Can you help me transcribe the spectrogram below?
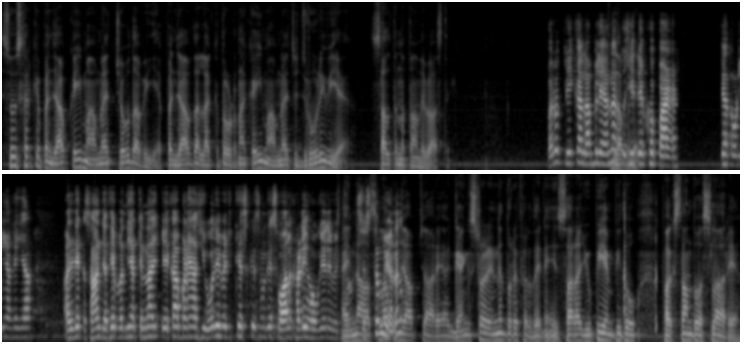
ਸੋ ਇਸ ਕਰਕੇ ਪੰਜਾਬ ਕਈ ਮਾਮਲਿਆਂ 'ਚ ਚੁਭਦਾ ਵੀ ਹੈ। ਪੰਜਾਬ ਦਾ ਲੱਕ ਤੋੜਨਾ ਕਈ ਮਾਮਲਿਆਂ 'ਚ ਜ਼ਰੂਰੀ ਵੀ ਹੈ ਸਲਤਨਤਾਂ ਦੇ ਵਾਸਤੇ। ਪਰ ਉਹ ਤਰੀਕਾ ਲੱਭ ਲਿਆ ਨਾ। ਤੁਸੀਂ। ਦੇਖੋ ਪਾਰਟੀਆਂ ਤੋੜੀਆਂ ਗਈਆਂ। ਆ ਜਿਹੜੇ ਕਿਸਾਨ ਜਥੇਬੰਦੀਆਂ ਕਿੰਨਾ ਏਕਾ ਬਣਿਆ ਸੀ ਉਹਦੇ ਵਿੱਚ ਕਿਸ ਕਿਸਮ ਦੇ ਸਵਾਲ ਖੜੇ ਹੋ ਗਏ ਇਹਦੇ ਵਿੱਚ। ਸਿਸਟਮ ਹੀ ਹੈ ਨਾ। ਪੰਜਾਬ 'ਚ ਆ ਰਿਹਾ। ਗੈਂਗਸਟਰ ਇੰਨੇ ਤੁਰੇ ਫਿਰਦੇ ਨੇ। ਸਾਰਾ ਯੂਪੀ ਐਮਪੀ ਤੋਂ ਪਾਕਿਸਤਾਨ ਤੋਂ ਅਸਲਾ ਆ ਰਿਹਾ।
